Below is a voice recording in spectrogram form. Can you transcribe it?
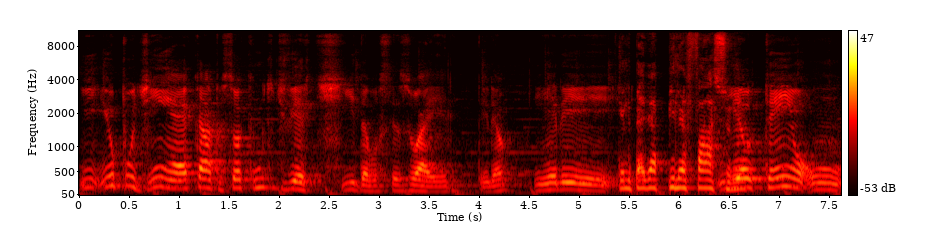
E, e o Pudim é aquela pessoa que é muito divertida você zoar ele, entendeu? E ele Que ele pega a pilha fácil, e né? eu tenho um,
